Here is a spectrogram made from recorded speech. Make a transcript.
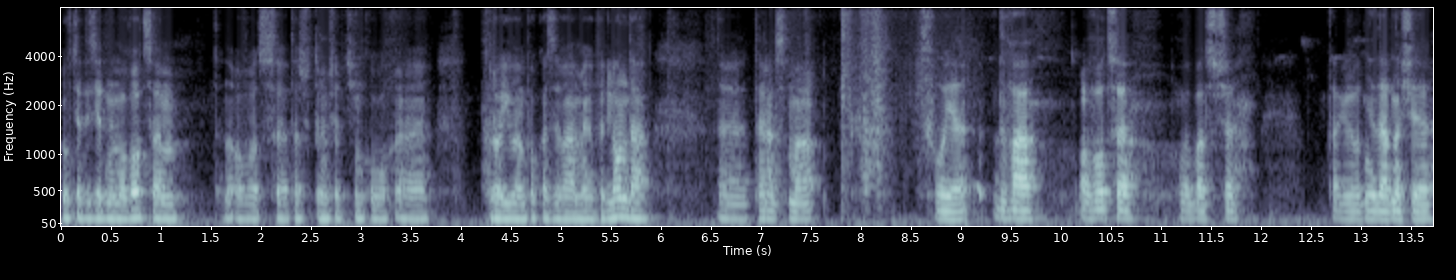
Był wtedy z jednym owocem. Ten owoc e, też w którymś odcinku e, kroiłem, pokazywałem jak wygląda. E, Teraz ma swoje dwa owoce. Zobaczcie, także od niedawna się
